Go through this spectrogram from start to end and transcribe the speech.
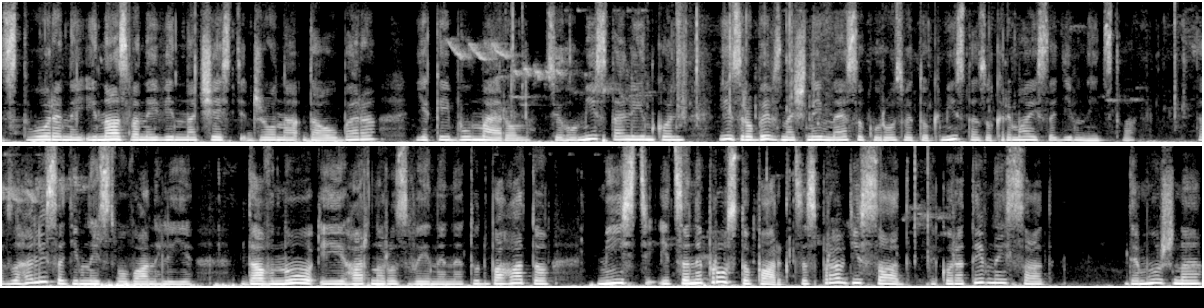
створений і названий він на честь Джона Даубера, який був мером цього міста Лінкольн і зробив значний внесок у розвиток міста, зокрема і садівництва. Та взагалі садівництво в Англії давно і гарно розвинене. Тут багато місць, і це не просто парк, це справді сад, декоративний сад, де можна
